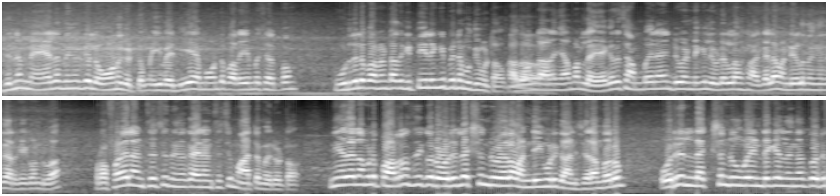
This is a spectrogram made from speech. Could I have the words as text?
ഇതിന് മേലെ നിങ്ങൾക്ക് ലോൺ കിട്ടും. ഈ വലിയ എമൗണ്ട് പറയുമ്പോൾ ചിലപ്പം കൂടുതൽ പറഞ്ഞിട്ട് അത് കിട്ടിയില്ലെങ്കിൽ പിന്നെ ബുദ്ധിമുട്ടാവും. അതുകൊണ്ടാണ് ഞാൻ പറഞ്ഞത് ഏകദേശം അമ്പതിനായിരം രൂപ ഉണ്ടെങ്കിൽ ഇവിടെയുള്ള സകല വണ്ടികൾ നിങ്ങൾക്ക് ഇറക്കിക്കൊണ്ട് പോവാം പ്രൊഫൈൽ അനുസരിച്ച് നിങ്ങൾക്ക് അതിനനുസരിച്ച് മാറ്റം വരും കേട്ടോ. ഇനി ഏതായാലും നമ്മൾ പറഞ്ഞ സ്ഥിതിക്ക് ഒരു ഒരു ലക്ഷം രൂപയുടെ വണ്ടിയും കൂടി കാണിച്ചു തരാം. വെറും ഒരു ലക്ഷം രൂപ ഉണ്ടെങ്കിൽ നിങ്ങൾക്ക് ഒരു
